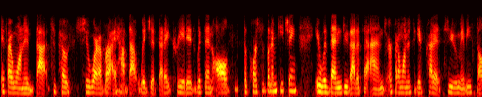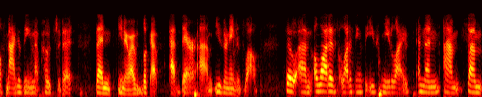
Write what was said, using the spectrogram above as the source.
if I wanted that to post to wherever I have that widget that I created within all the courses that I'm teaching, it would then do that at the end. Or if I wanted to give credit to maybe Self Magazine that posted it, then you know I would look at, at their um, username as well. So um, a lot of a lot of things that you can utilize, and then um, some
